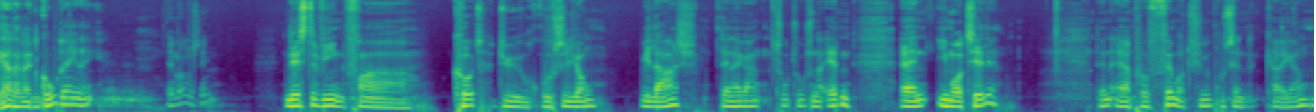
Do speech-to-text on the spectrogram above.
Det har da været en god dag i dag. Det må man sige. Næste vin fra Côte du Roussillon Village, den er gang 2018, er en Immortelle. Den er på 25% Carignan,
